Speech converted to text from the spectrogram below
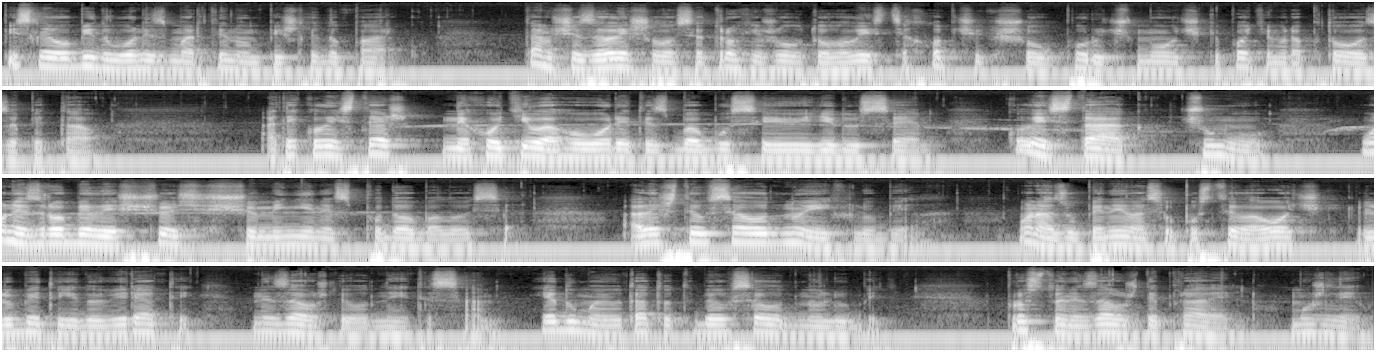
Після обіду вони з Мартином пішли до парку. Там ще залишилося трохи жовтого листя, хлопчик йшов поруч мовчки, потім раптово запитав. А ти колись теж не хотіла говорити з бабусею і дідусем? Колись так. Чому? Вони зробили щось, що мені не сподобалося. Але ж ти все одно їх любила. Вона зупинилась, опустила очі. Любити і довіряти не завжди одне й те саме. Я думаю, тато тебе все одно любить. Просто не завжди правильно, можливо.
